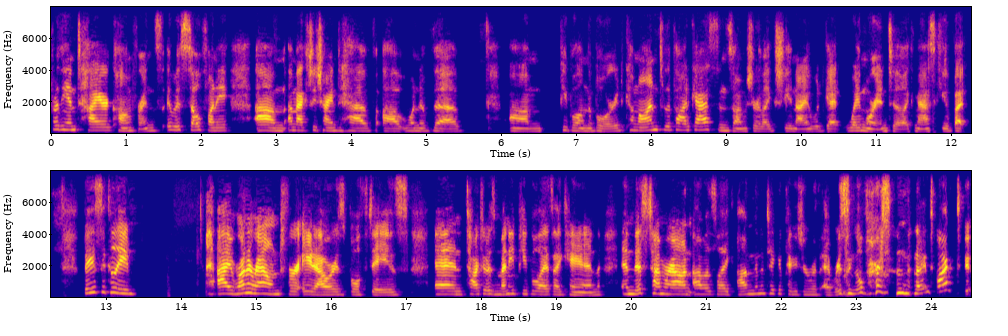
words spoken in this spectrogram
for the entire conference. It was so funny. Um, I'm actually trying to have uh, one of the um, people on the board come on to the podcast, and so I'm sure like she and I would get way more into like MassCUE. But basically, I run around for eight hours both days and talk to as many people as I can. And this time around, I was like, I'm gonna take a picture with every single person that I talk to,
